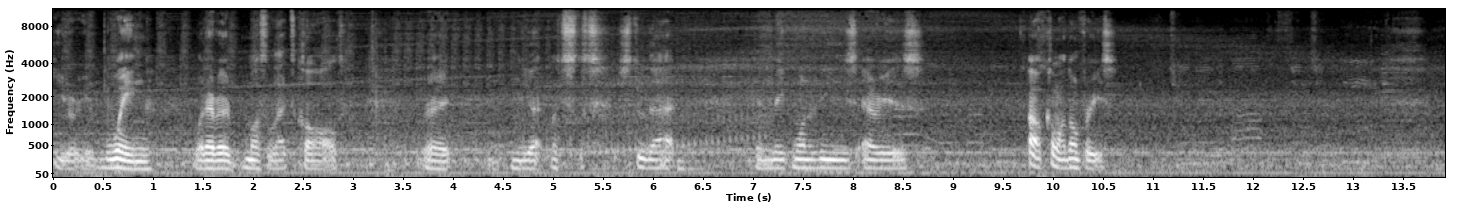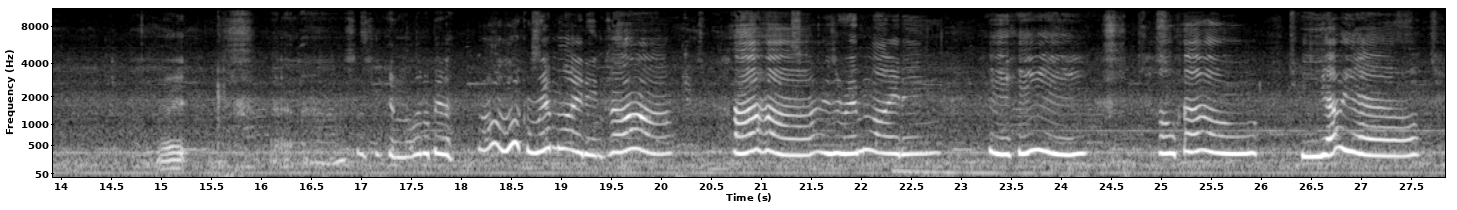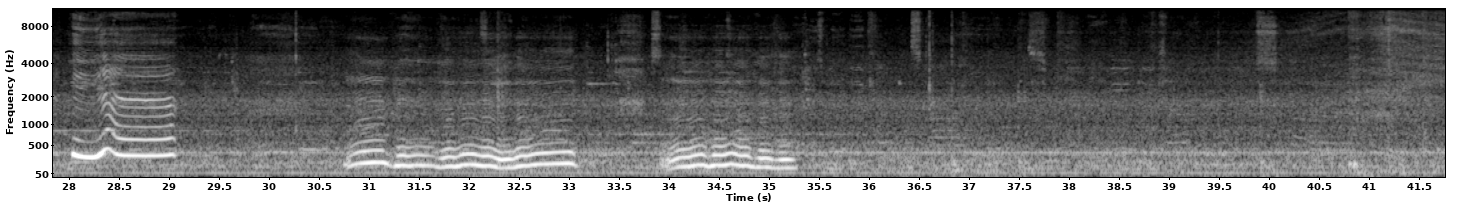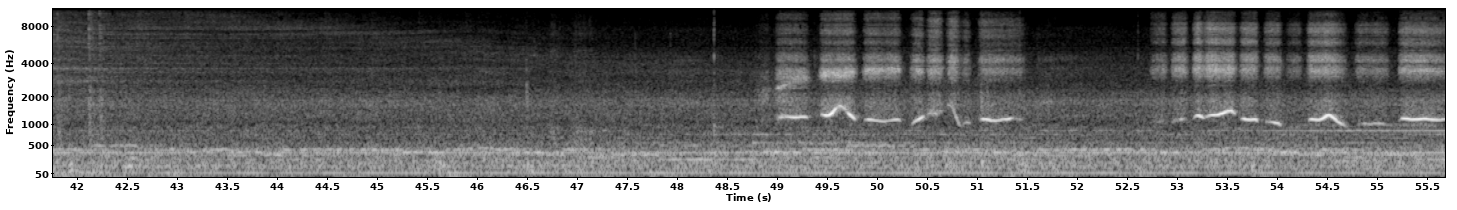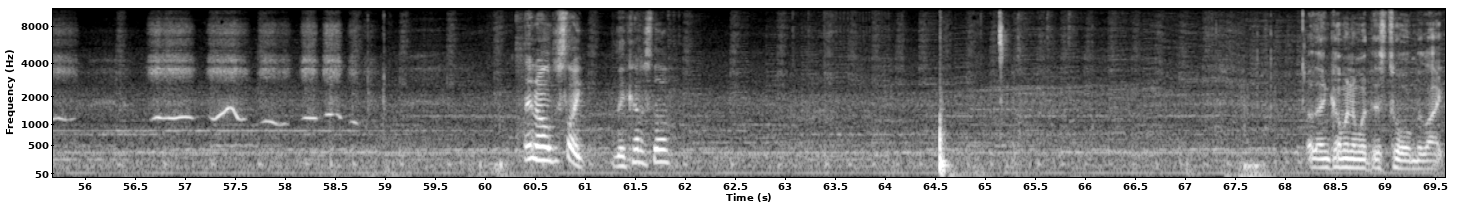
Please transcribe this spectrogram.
your, your wing whatever muscle that's called right? And you got let's, let's, let's do that and make one of these areas. Oh, come on, don't freeze. Right. Uh, So you get a little bit of, oh look, rim lighting, ha, know, just like that kind of stuff. And then coming in with this tool and be like,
